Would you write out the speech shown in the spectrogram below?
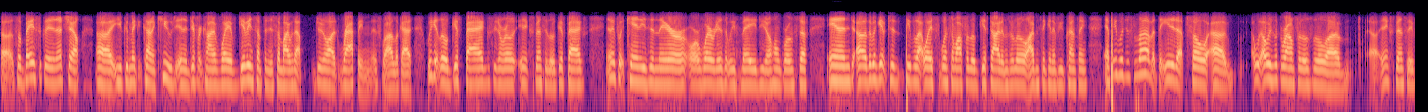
uh, so basically, in a nutshell, uh, you can make it kind of cute in a different kind of way of giving something to somebody without doing a lot of wrapping. Is what I look at. It. We get little gift bags, you know, really inexpensive little gift bags, and we put candies in there or whatever it is that we've made, you know, homegrown stuff and uh, then we give to people that way once in a while for little gift items or little I'm thinking of you kind of thing, and people just love it. They eat it up. So uh, we always look around for those little uh, uh, inexpensive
